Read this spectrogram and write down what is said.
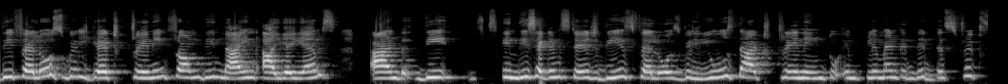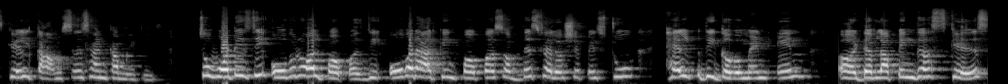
the fellows will get training from the nine IIMs and the in the second stage, these fellows will use that training to implement in the district skill councils and committees. So what is the overall purpose? The overarching purpose of this fellowship is to help the government in uh, developing the skills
